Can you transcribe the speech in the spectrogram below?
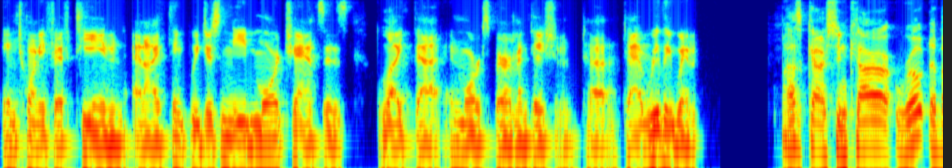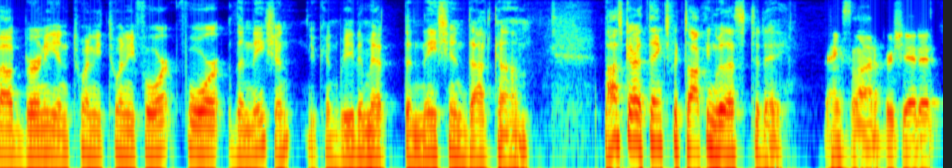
in 2015. And I think we just need more chances like that and more experimentation to, to really win. Bhaskar Sunkara wrote about Bernie in 2024 for The Nation. You can read him at thenation.com. Bhaskar, thanks for talking with us today. Thanks a lot. Appreciate it.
